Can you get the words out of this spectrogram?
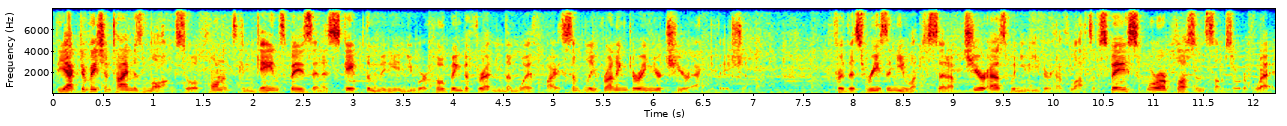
The activation time is long, so opponents can gain space and escape the minion you were hoping to threaten them with by simply running during your cheer activation. For this reason, you want to set up Cheer S when you either have lots of space or are plus in some sort of way.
